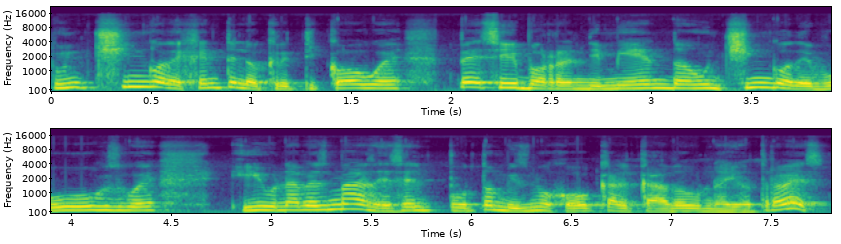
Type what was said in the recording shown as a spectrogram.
Un chingo de gente lo criticó, güey. Pésimo rendimiento, un chingo de bugs, güey. Y una vez más, es el puto mismo juego calcado una y otra vez.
